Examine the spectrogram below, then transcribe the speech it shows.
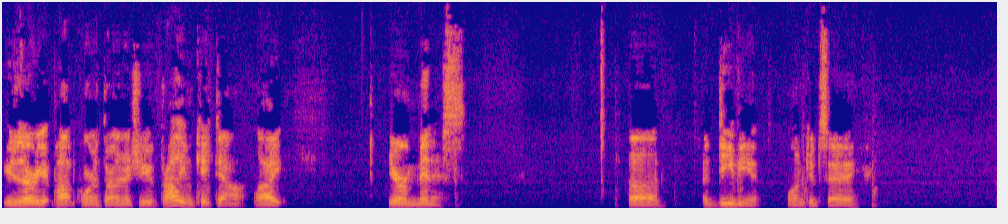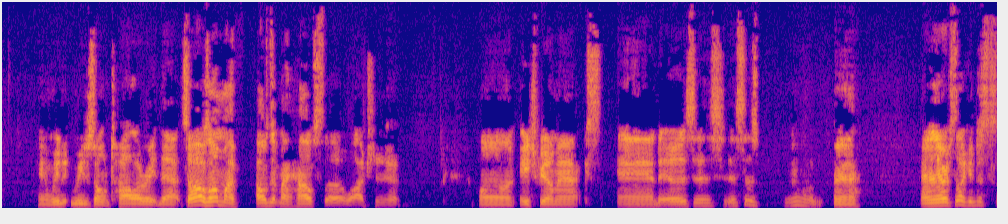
you deserve to get popcorn thrown at you, probably even kicked out. Like you're a menace, uh, a deviant, one could say. And we we just don't tolerate that. So I was on my I was at my house though watching it on HBO Max, and it was this this is yeah. And there was like just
